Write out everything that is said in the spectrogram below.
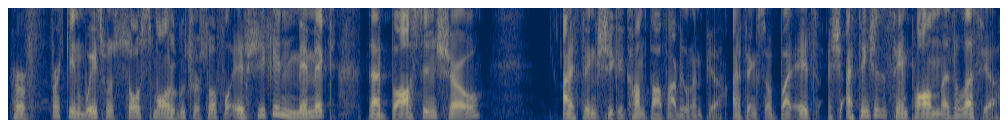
Her freaking waist was so small. Her glutes were so full. If she can mimic that Boston show, I think she could come top five Olympia. I think so. But it's I think she has the same problem as Alessia.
